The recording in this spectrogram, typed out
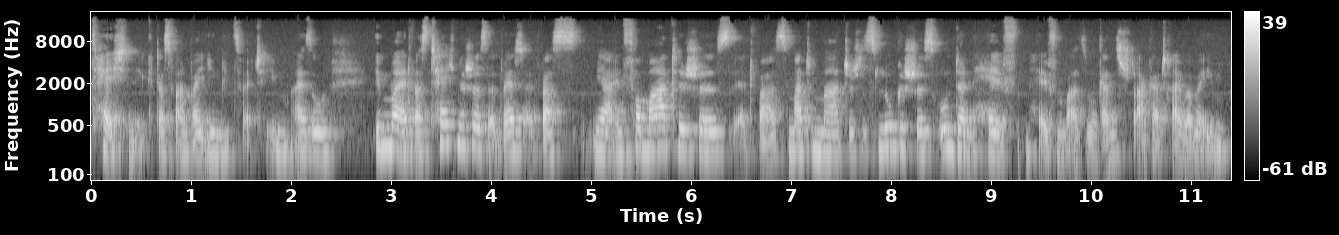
Technik. Das waren bei ihm die zwei Themen. Also immer etwas Technisches, etwas, etwas ja, Informatisches, etwas Mathematisches, Logisches und dann Helfen. Helfen war so ein ganz starker Treiber bei ihm.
